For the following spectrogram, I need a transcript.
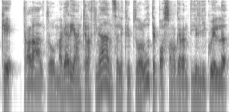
che, tra l'altro, magari anche la finanza e le criptovalute possano garantirgli quel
